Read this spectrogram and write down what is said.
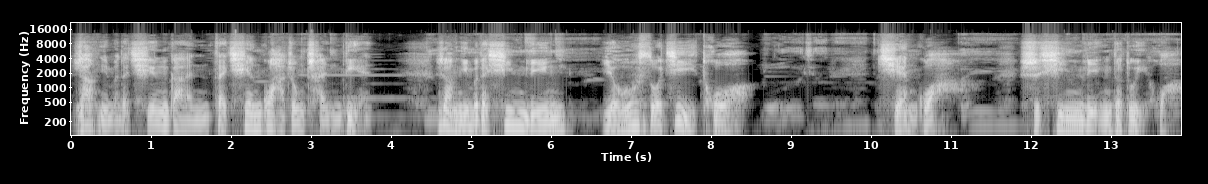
让你们的情感在牵挂中沉淀，让你们的心灵有所寄托，牵挂。是心灵的对话，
